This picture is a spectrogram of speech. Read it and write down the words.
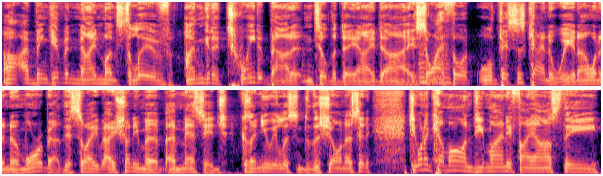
uh, I've been given nine months to live. I'm going to tweet about it until the day I die. So mm-hmm. I thought, well, this is kind of weird. I want to know more about this. So I, I shot him a, a message because I knew he listened to the show. And I said, do you want to come on? Do you mind if I ask the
